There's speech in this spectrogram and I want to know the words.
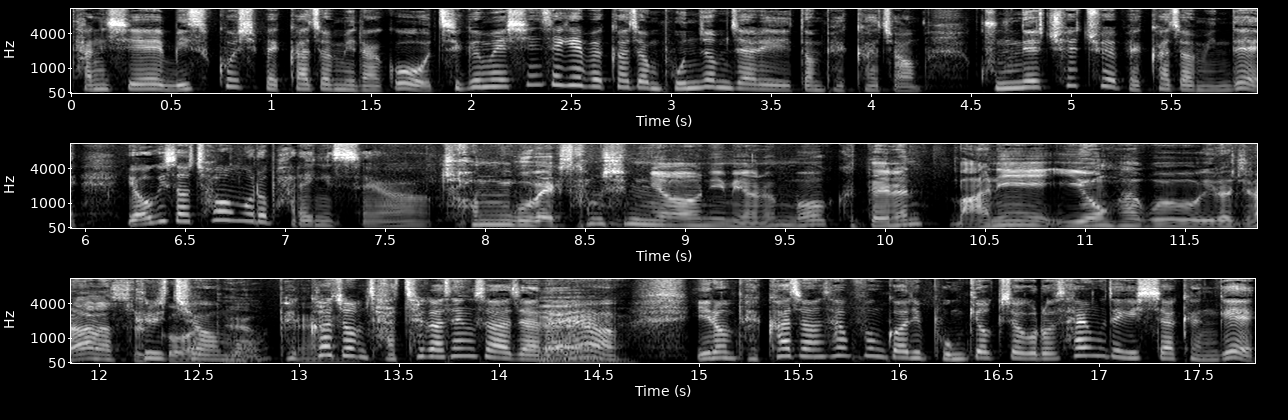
당시에 미스코시 백화점이라고 지금의 신세계 백화점 본점 자리에 있던 백화점, 국내 최초의 백화점인데 여기서 처음으로 발행했어요. 1930년이면은 뭐 그때는 많이 이용하고 이러지는 않았을 것 그렇죠. 같아요. 뭐 백화점 자체가 생소하잖아요. 네. 이런 백화점 상품권이 본격적으로 사용되기 시작한 게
